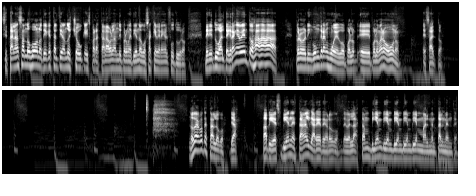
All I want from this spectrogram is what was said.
Si está lanzando juegos, no tiene que estar tirando showcase para estar hablando y prometiendo cosas que vienen en el futuro. Denis Duarte, gran evento, jajaja. pero ningún gran juego, por eh, por lo menos uno. Exacto. No te voy a contestar, loco. Ya. Papi, es bien, están al garete, loco. De verdad, están bien, bien, bien, bien, bien mal mentalmente.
